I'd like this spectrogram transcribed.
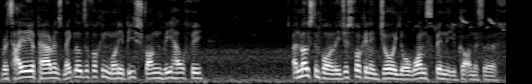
retire your parents, make loads of fucking money, be strong, be healthy. And most importantly, just fucking enjoy your one spin that you've got on this earth.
